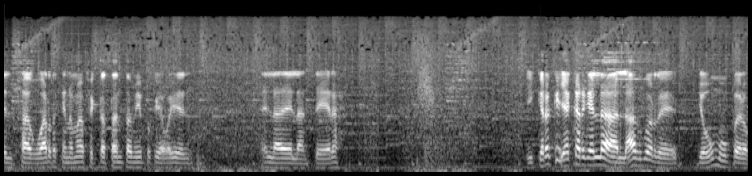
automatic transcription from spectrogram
El zaguarda que no me afecta tanto a mí porque ya voy en, en la delantera. Y creo que ya cargué la Lastword de Yomu, pero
